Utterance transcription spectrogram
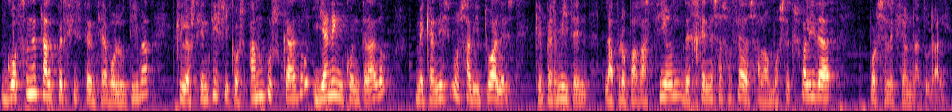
gozan de tal persistencia evolutiva que los científicos han buscado y han encontrado mecanismos habituales que permiten la propagación de genes asociados a la homosexualidad por selección natural.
